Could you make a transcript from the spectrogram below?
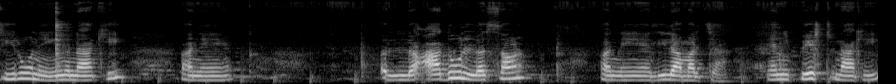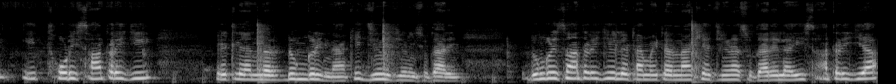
જીરું અને હિંગ નાખી અને આદું, લસણ અને લીલા મરચાં. એની પેસ્ટ નાખી. એ થોડી સાંતળી ગઈ, એટલે અંદર ડુંગળી નાખી ઝીણી ઝીણી સુધારી. ડુંગળી સાંતળી ગઈ એટલે ટામેટા નાખ્યા, ઝીણા સુધારેલા એ સાંતળી ગયા.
